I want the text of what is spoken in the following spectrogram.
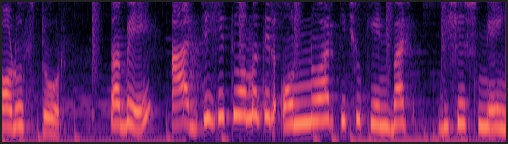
বড় স্টোর। তবে আজ যেহেতু আমাদের অন্য আর কিছু কিনবার বিশেষ নেই,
